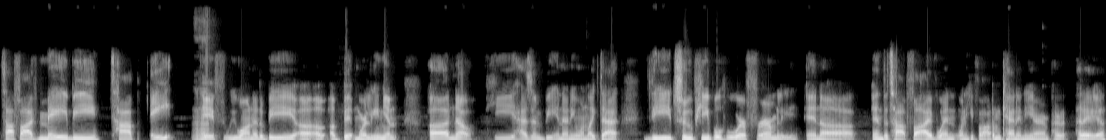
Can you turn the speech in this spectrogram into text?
top five, maybe top 8 Mm-hmm. if we wanted to be a, a, a bit more lenient. Uh, no, he hasn't beaten anyone like that. The two people who were firmly in uh in the top five when when he fought him, Cannonier and Pereira,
